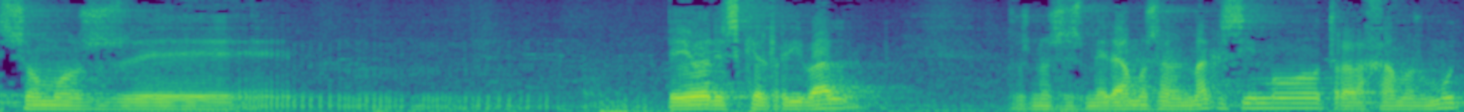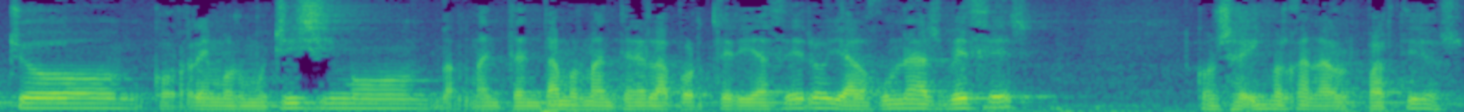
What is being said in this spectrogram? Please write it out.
somos peores que el rival, pues nos esmeramos al máximo, trabajamos mucho, corremos muchísimo, intentamos mantener la portería cero y algunas veces conseguimos ganar los partidos.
